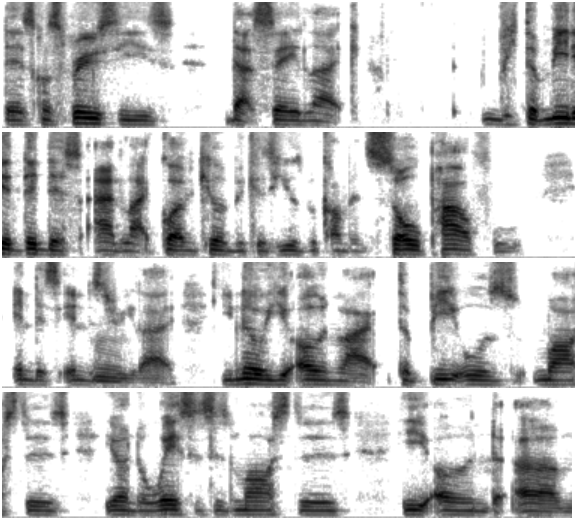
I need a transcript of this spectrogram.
there's conspiracies that say like the media did this and like got him killed because he was becoming so powerful in this industry. Like you know, he owned like the Beatles masters, he owned Oasis's masters, he owned um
